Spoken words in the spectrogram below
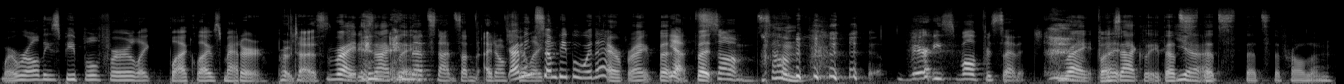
where were all these people for like Black Lives Matter protests? Right, exactly. and, and that's not something I don't. I mean, like... some people were there, right? But yeah, but some, some, very small percentage. Right, but, exactly. That's yeah. that's that's the problem.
